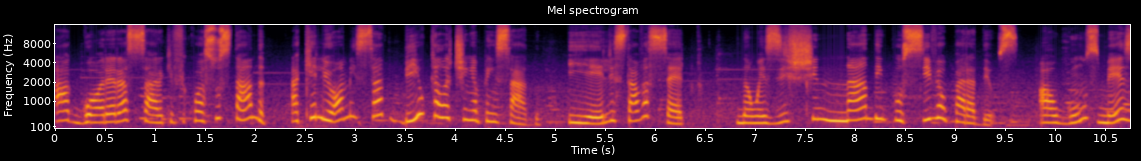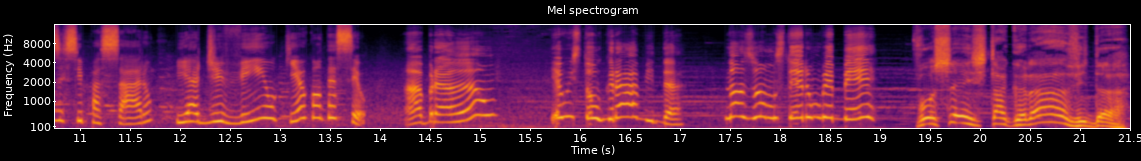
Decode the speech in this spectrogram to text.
Agora era Sara que ficou assustada. Aquele homem sabia o que ela tinha pensado e ele estava certo. Não existe nada impossível para Deus. Alguns meses se passaram e adivinhem o que aconteceu. Abraão, eu estou grávida. Nós vamos ter um bebê. Você está grávida?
